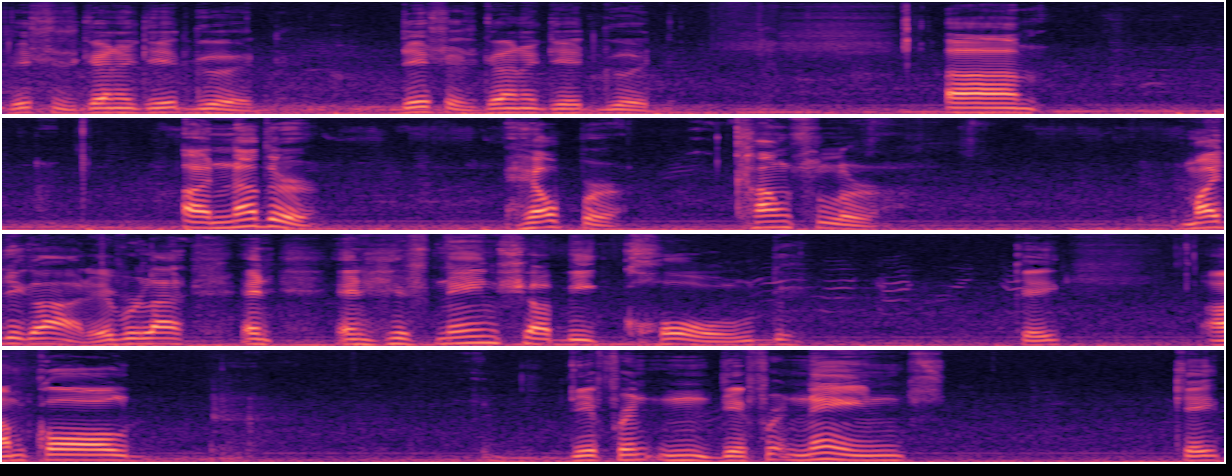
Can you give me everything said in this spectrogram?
This is gonna get good. This is gonna get good. Um, another helper, counselor, mighty God, everlasting, and and His name shall be called. Okay, I'm called different different names. Okay,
